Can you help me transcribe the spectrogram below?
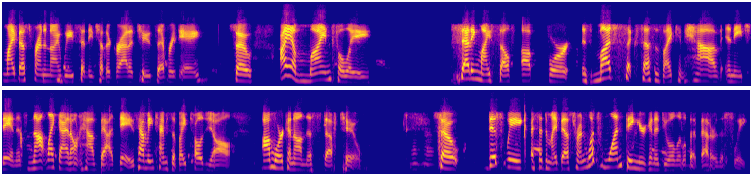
my best friend and I, we send each other gratitudes every day. So I am mindfully setting myself up for as much success as I can have in each day. And it's not like I don't have bad days. How many times have I told y'all I'm working on this stuff too? Mm-hmm. So this week I said to my best friend, what's one thing you're going to do a little bit better this week?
